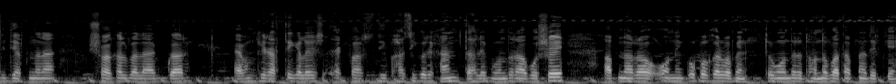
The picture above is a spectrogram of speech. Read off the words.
যদি আপনারা সকালবেলা একবার এবং কি রাত্রিকালে একবার যদি ভাজি করে খান, তাহলে বন্ধুরা অবশ্যই আপনারা অনেক উপকার পাবেন। তো বন্ধুরা, ধন্যবাদ আপনাদেরকে।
